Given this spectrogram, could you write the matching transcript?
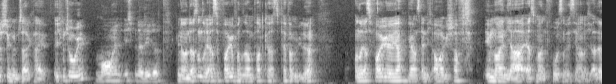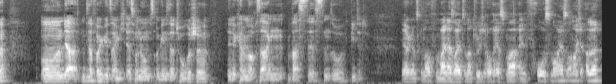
wunderschönen guten Tag. Hi, ich bin Tobi. Moin, ich bin der Lede. Genau, und das ist unsere erste Folge von unserem Podcast Pfeffermühle. Unsere erste Folge, ja, wir haben es endlich auch mal geschafft. Im neuen Jahr erstmal ein frohes neues Jahr an euch alle. Und ja, in dieser Folge geht es eigentlich erstmal nur ums Organisatorische. Lede kann mir auch sagen, was das denn so bietet. Ja, ganz genau. Von meiner Seite natürlich auch erstmal ein frohes Neues an euch alle.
